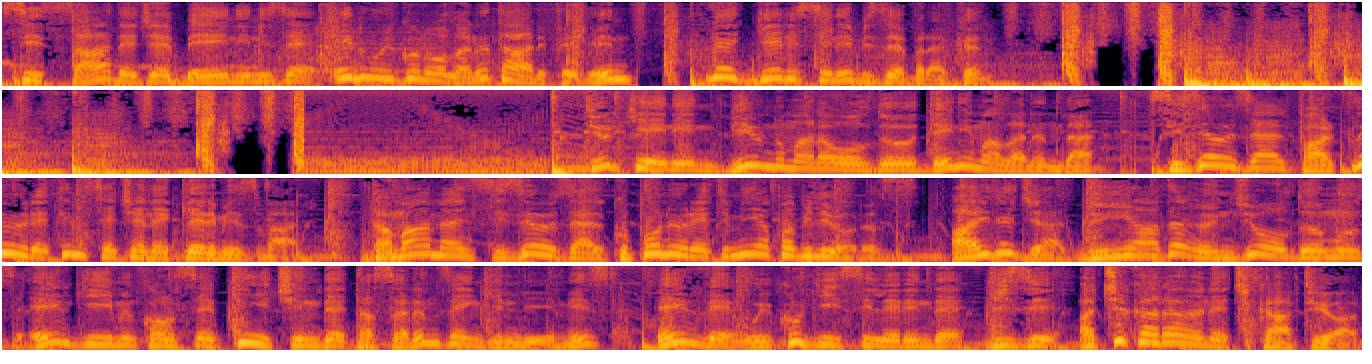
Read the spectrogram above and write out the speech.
Siz sadece beğeninize en uygun olanı tarif edin ve gerisini bize bırakın. Türkiye'nin bir numara olduğu denim alanında size özel farklı üretim seçeneklerimiz var. Tamamen size özel kupon üretimi yapabiliyoruz. Ayrıca dünyada öncü olduğumuz ev giyimi konsepti içinde tasarım zenginliğimiz ev ve uyku giysilerinde bizi açık ara öne çıkartıyor.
